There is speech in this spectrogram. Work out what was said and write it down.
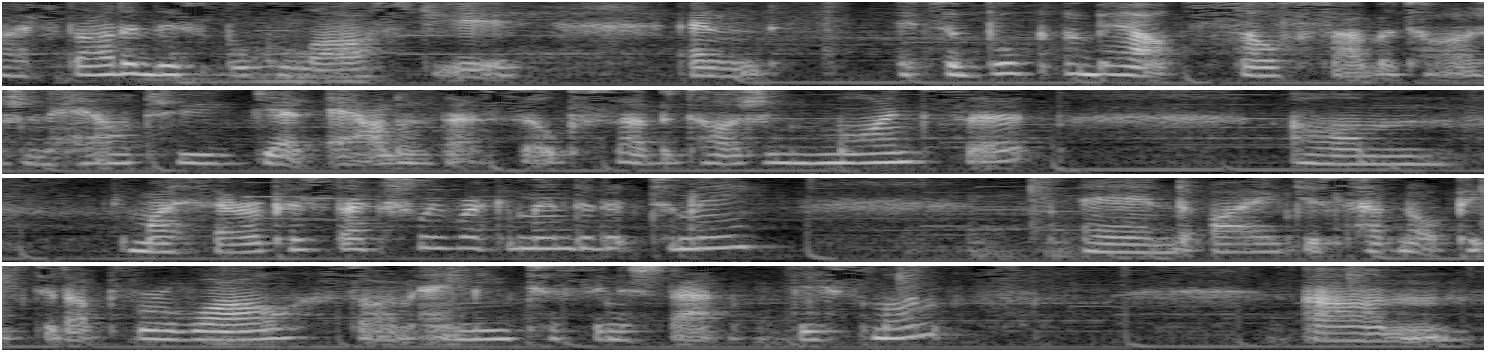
I started this book last year and it's a book about self-sabotage and how to get out of that self-sabotaging mindset. Um, my therapist actually recommended it to me and I just have not picked it up for a while so I'm aiming to finish that this month. Um,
